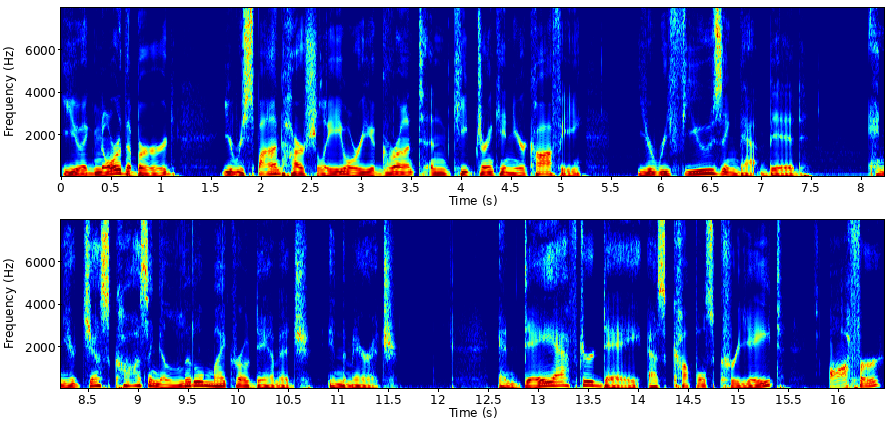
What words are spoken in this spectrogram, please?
you ignore the bird, you respond harshly or you grunt and keep drinking your coffee, you're refusing that bid and you're just causing a little micro damage in the marriage. And day after day, as couples create, offer,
